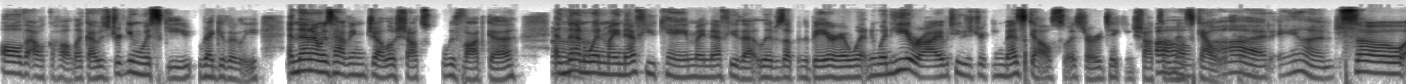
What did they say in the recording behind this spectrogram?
all the alcohol. Like I was drinking whiskey regularly. And then I was having jello shots with vodka. And then Uh, when my nephew came, my nephew that lives up in the Bay Area, when when he arrived, he was drinking mezcal. So I started taking shots of oh mezcal with him. God, Ange. So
